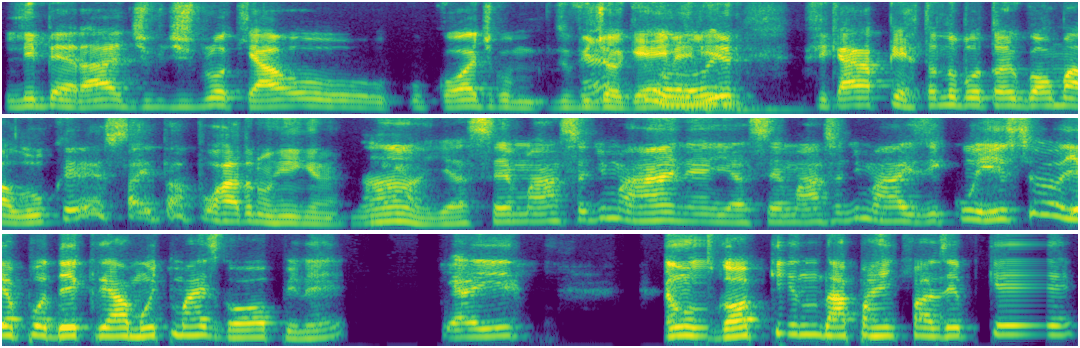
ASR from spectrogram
liberar, de- desbloquear o, o código do videogame ali, doido. ficar apertando o botão igual um maluco e sair pra porrada no ringue, né? Não, ia ser massa demais, né? Ia ser massa demais. E com isso eu ia poder criar muito mais golpe, né? E aí tem uns golpes que não dá pra gente fazer porque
